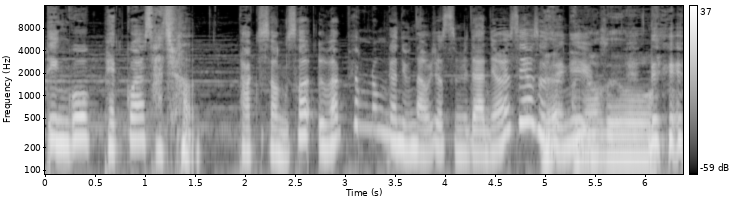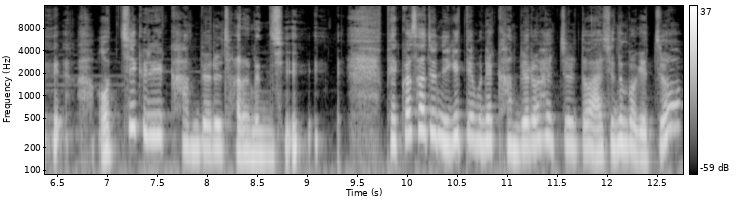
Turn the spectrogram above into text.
띵곡 백과사전 박성서 음악평론가님 나오셨습니다. 안녕하세요, 선생님. 네, 안녕하세요. 네. 어찌 그리 감별을 잘하는지. 백과사전이기 때문에 감별을 할 줄도 아시는 거겠죠?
